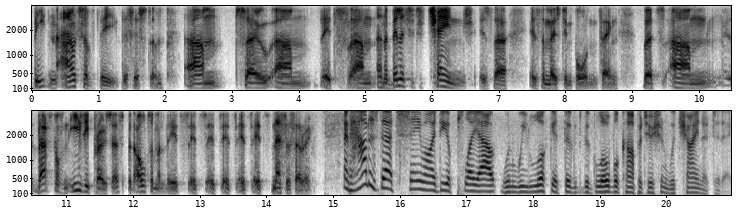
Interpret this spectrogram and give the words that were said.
beaten out of the, the system. Um, so um, it's um, an ability to change is the is the most important thing. But um, that's not an easy process. But ultimately, it's it's it's it's it's it's necessary. And how does that same idea play out when we look at the the global competition with China today?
